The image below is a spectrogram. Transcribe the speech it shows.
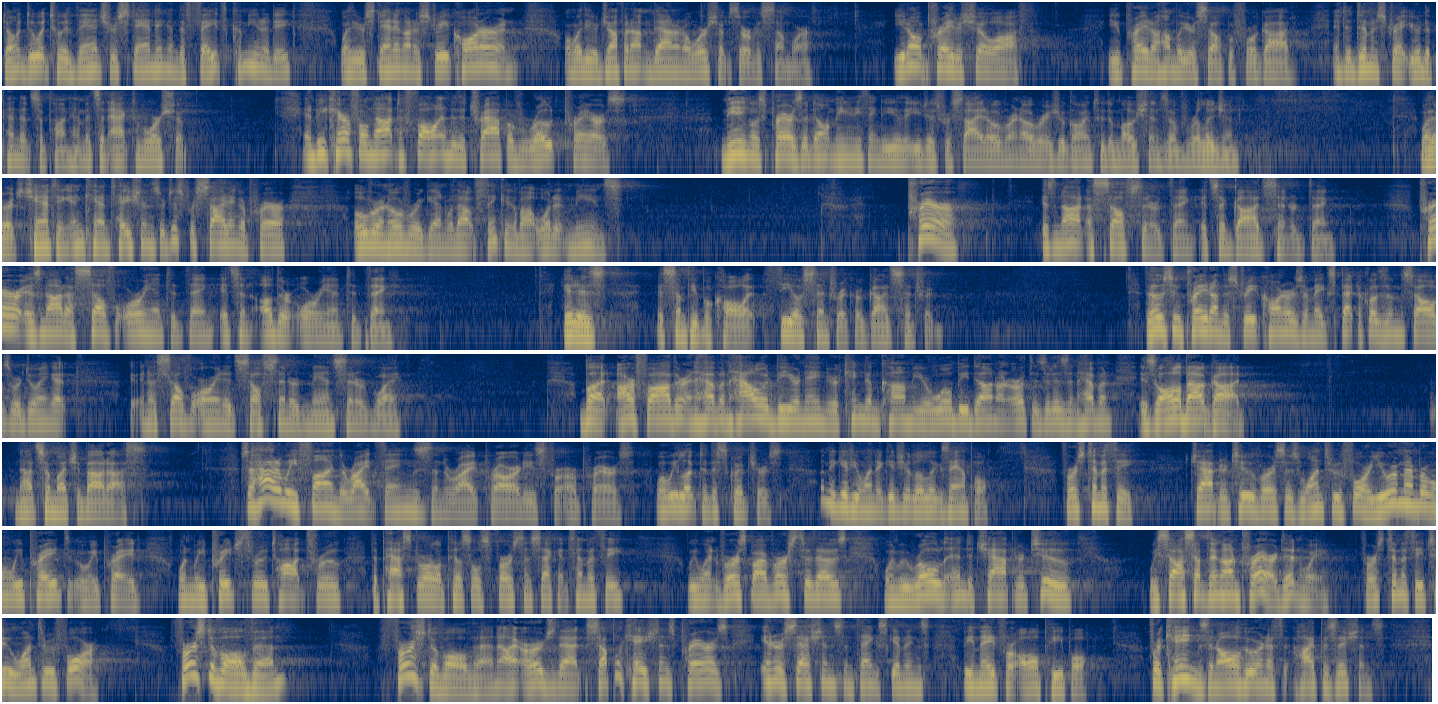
Don't do it to advance your standing in the faith community, whether you're standing on a street corner and, or whether you're jumping up and down in a worship service somewhere. You don't pray to show off. You pray to humble yourself before God and to demonstrate your dependence upon Him. It's an act of worship. And be careful not to fall into the trap of rote prayers, meaningless prayers that don't mean anything to you that you just recite over and over as you're going through the motions of religion. Whether it's chanting incantations or just reciting a prayer over and over again without thinking about what it means. Prayer is not a self centered thing, it's a God centered thing. Prayer is not a self oriented thing, it's an other oriented thing. It is, as some people call it, theocentric or God centric. Those who prayed on the street corners or make spectacles of themselves were doing it in a self oriented, self centered, man centered way. But our Father in heaven, hallowed be your name, your kingdom come, your will be done on earth as it is in heaven, is all about God, not so much about us. So, how do we find the right things and the right priorities for our prayers? Well, we look to the scriptures. Let me give you one that gives you a little example. 1 Timothy chapter 2 verses 1 through 4. You remember when we prayed when we prayed, when we preached through, taught through the pastoral epistles 1st and 2nd Timothy? We went verse by verse through those. When we rolled into chapter 2, we saw something on prayer, didn't we? 1 Timothy 2 1 through 4. First of all, then, First of all, then, I urge that supplications, prayers, intercessions, and thanksgivings be made for all people, for kings and all who are in high positions,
